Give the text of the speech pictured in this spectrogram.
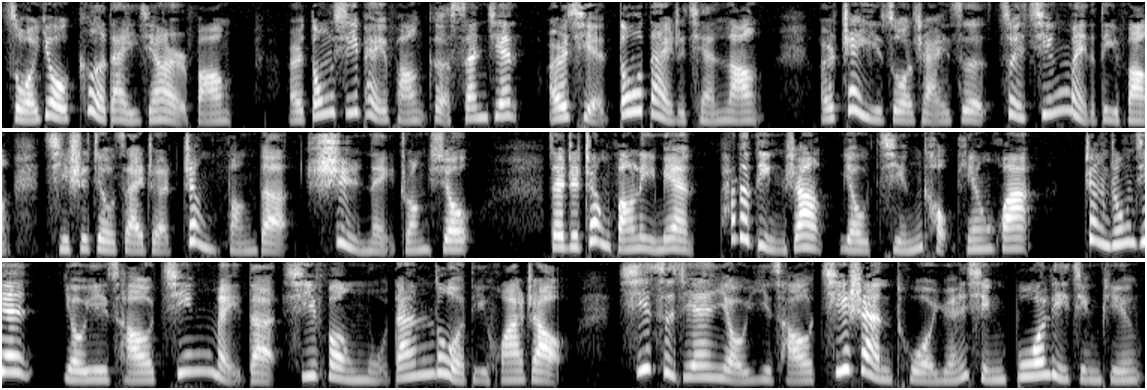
左右各带一间耳房，而东西配房各三间，而且都带着前廊。而这一座宅子最精美的地方，其实就在这正房的室内装修。在这正房里面，它的顶上有井口天花，正中间有一槽精美的西凤牡丹落地花罩，西次间有一槽七扇椭圆形玻璃镜屏，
